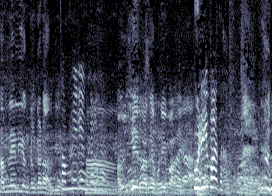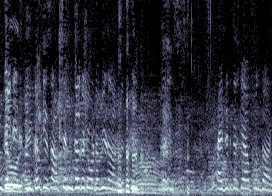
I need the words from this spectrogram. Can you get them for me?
थंबनेल ही अंकल का डाल दिया। थंबनेल ही अंकल का। अभी शेयर कर दे होने ही पा दे पूरा ही। बात अंकल के अंकल के हिसाब से अंकल का छोटा भी डाल सकते हैं। एडिट करके आप खुद डाल।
